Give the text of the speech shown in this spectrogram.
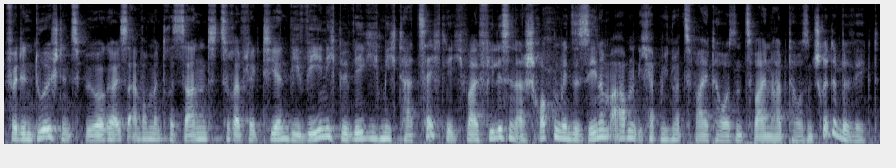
für den Durchschnittsbürger ist einfach mal interessant zu reflektieren, wie wenig bewege ich mich tatsächlich, weil viele sind erschrocken, wenn sie sehen am Abend, ich habe mich nur 2000, 2500 Schritte bewegt.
